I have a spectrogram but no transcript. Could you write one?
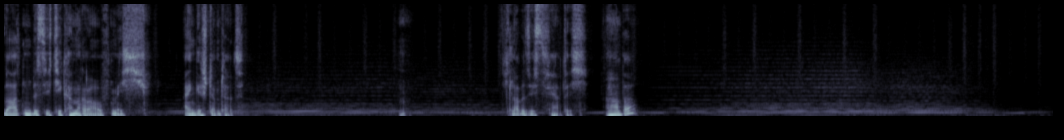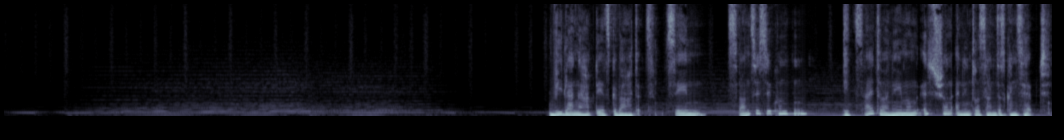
warten, bis sich die Kamera auf mich eingestimmt hat. Hm. Ich glaube, sie ist fertig. Aber Wie lange habt ihr jetzt gewartet? 10, 20 Sekunden? Die Zeitwahrnehmung ist schon ein interessantes Konzept.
